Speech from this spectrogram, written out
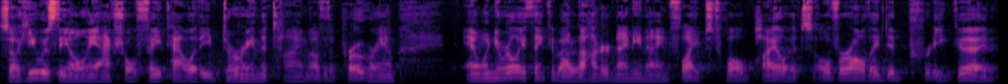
So he was the only actual fatality during the time of the program. And when you really think about it, 199 flights, 12 pilots, overall, they did pretty good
